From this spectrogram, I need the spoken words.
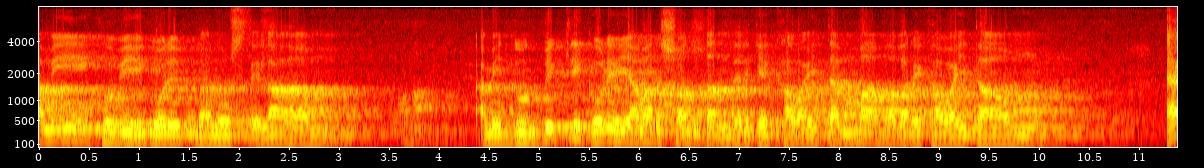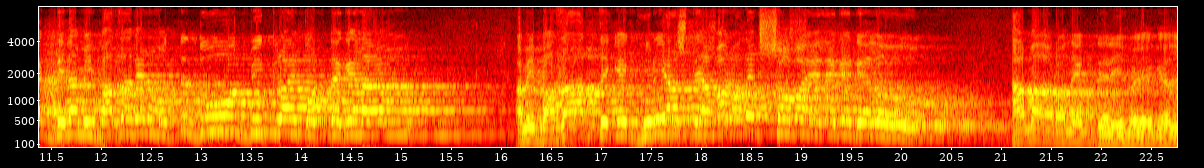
আমি খুবই গরিব মানুষ ছিলাম। আমি দুধ বিক্রি করে আমার সন্তানদেরকে খাওয়াইতাম, মা বাবারে খাওয়াইতাম। একদিন আমি বাজারের মধ্যে দুধ বিক্রয় করতে গেলাম। আমি বাজার থেকে ঘুরে আসতে আমার অনেক সময় লেগে গেল। আমার অনেক দেরি হয়ে গেল।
